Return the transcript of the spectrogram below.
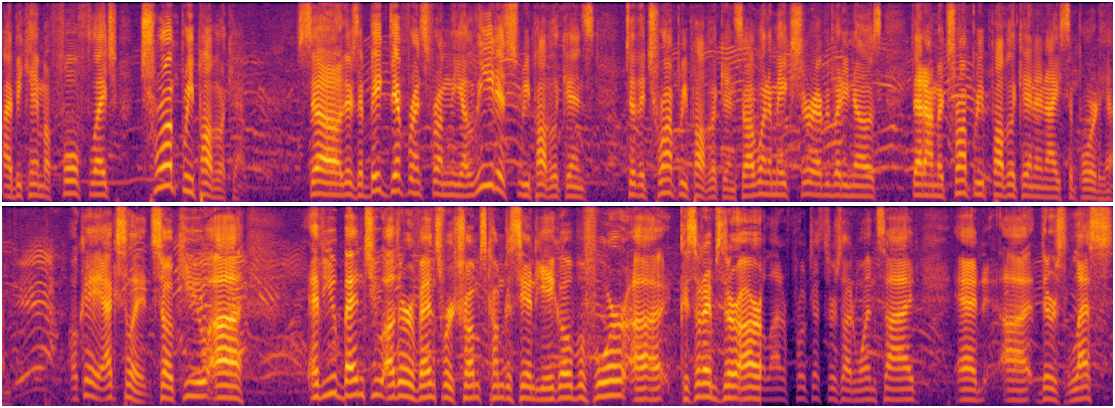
I became a full fledged Trump Republican. So there's a big difference from the elitist Republicans to the Trump Republicans. So I want to make sure everybody knows that I'm a Trump Republican and I support him. Okay, excellent. So, Q, uh, have you been to other events where Trump's come to San Diego before? Because uh, sometimes there are a lot of protesters on one side, and uh, there's less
